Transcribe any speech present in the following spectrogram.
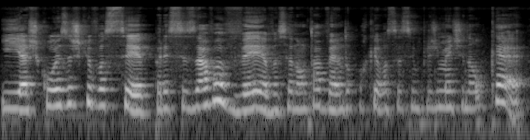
e as coisas que você precisava ver, você não tá vendo porque você simplesmente não quer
